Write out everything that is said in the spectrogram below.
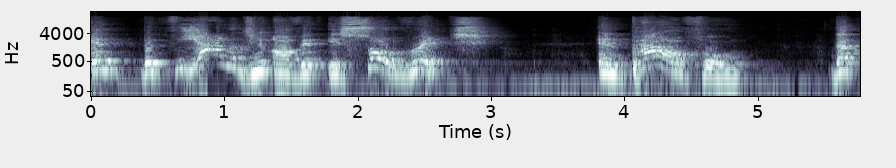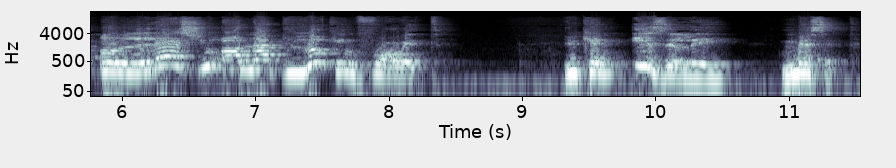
And the theology of it is so rich and powerful that unless you are not looking for it, you can easily miss it.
